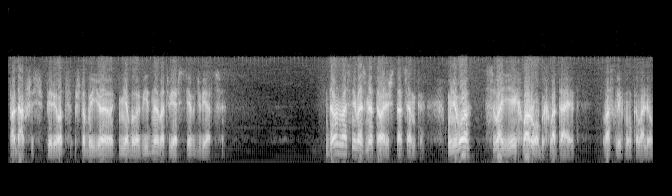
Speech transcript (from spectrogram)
подавшись вперед, чтобы ее не было видно в отверстие в дверце. «Да он вас не возьмет, товарищ Стаценко. У него своей хворобы хватает», — воскликнул Ковалев.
